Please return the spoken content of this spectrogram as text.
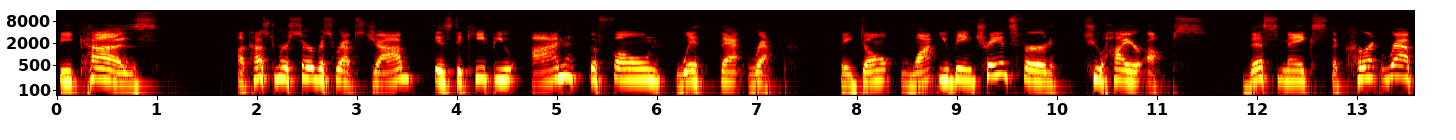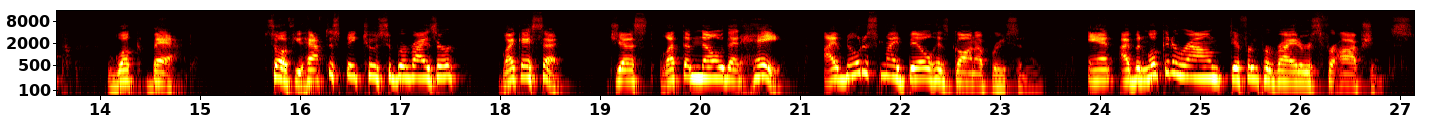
because a customer service rep's job is to keep you on the phone with that rep. They don't want you being transferred to higher ups. This makes the current rep look bad. So if you have to speak to a supervisor, like I said, just let them know that, hey, I've noticed my bill has gone up recently, and I've been looking around different providers for options.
